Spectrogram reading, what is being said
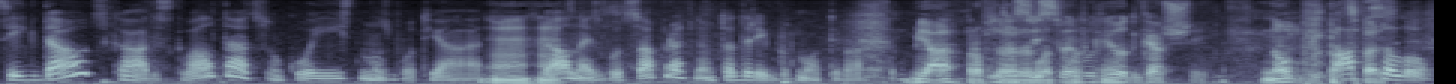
cik daudz, kādas kvalitātes un ko īsti mums būtu jāēd. Mm -hmm. Galvenais būtu sapratne, un tad arī būtu motivācija. Jā, profesors, tas viss var būt ļoti garšīgi. Nu, pats Absolūti.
